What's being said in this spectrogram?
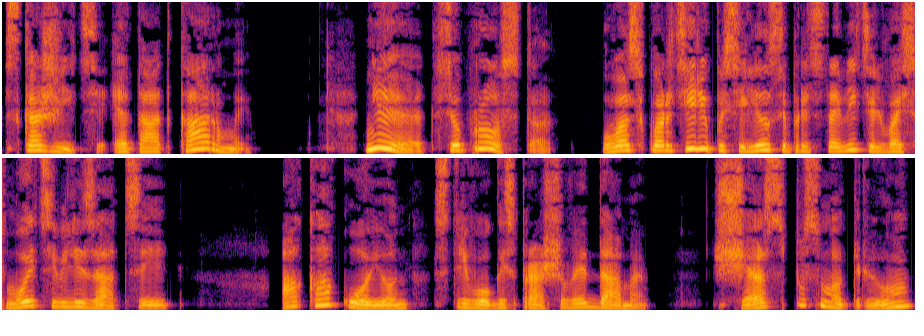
Скажите, это от кармы?» «Нет, все просто. У вас в квартире поселился представитель восьмой цивилизации». «А какой он?» — с тревогой спрашивает дама. «Сейчас посмотрю».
